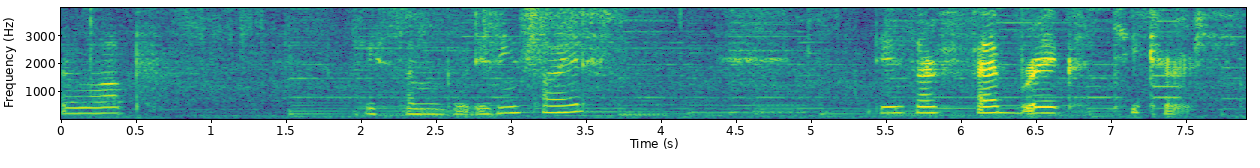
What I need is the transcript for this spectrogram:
envelope with some goodies inside. These are fabric stickers.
